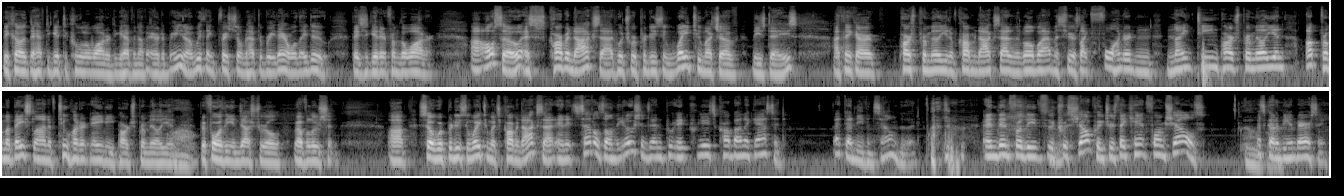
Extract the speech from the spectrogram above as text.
because they have to get to cooler water to have enough air to breathe. You know, we think fish don't have to breathe air. Well, they do. They just get it from the water. Uh, also, as carbon dioxide, which we're producing way too much of these days, I think our parts per million of carbon dioxide in the global atmosphere is like 419 parts per million, up from a baseline of 280 parts per million before the Industrial Revolution. Uh, so we're producing way too much carbon dioxide, and it settles on the oceans and pr- it creates carbonic acid. That doesn't even sound good. and then for the, the shell creatures, they can't form shells. That's got to be embarrassing.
